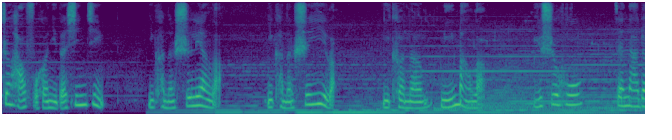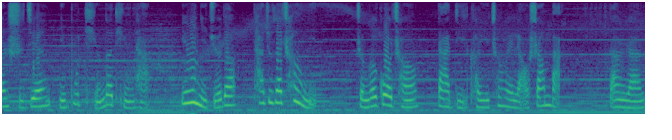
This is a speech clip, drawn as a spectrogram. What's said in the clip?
正好符合你的心境。你可能失恋了，你可能失忆了，你可能迷茫了。于是乎，在那段时间，你不停地听它，因为你觉得它就在唱你。整个过程大抵可以称为疗伤吧。当然。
